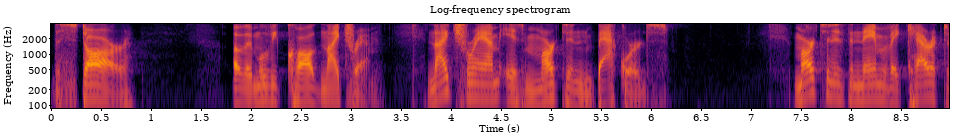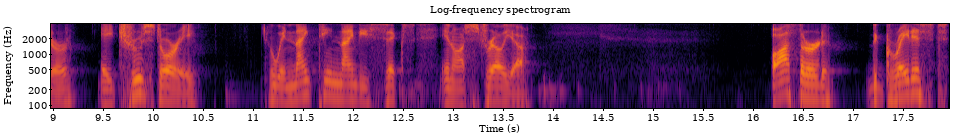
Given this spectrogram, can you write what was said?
the star of a movie called Nitram. Nitram is Martin backwards Martin is the name of a character, a true story, who in 1996 in Australia authored the greatest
